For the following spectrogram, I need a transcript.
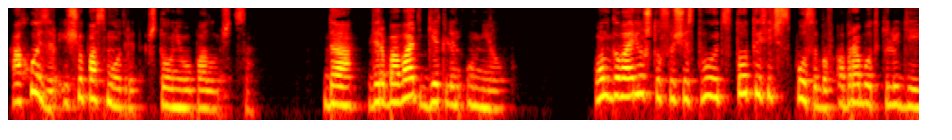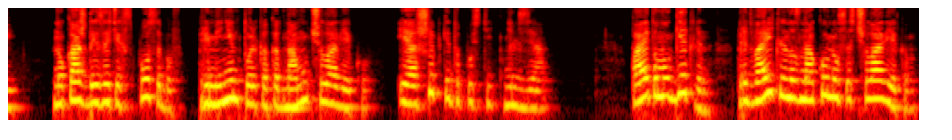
а Хойзер еще посмотрит, что у него получится. Да, вербовать Гетлин умел. Он говорил, что существует сто тысяч способов обработки людей, Но каждый из этих способов применим только к одному человеку, и ошибки допустить нельзя. Поэтому Гетлин предварительно знакомился с человеком,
